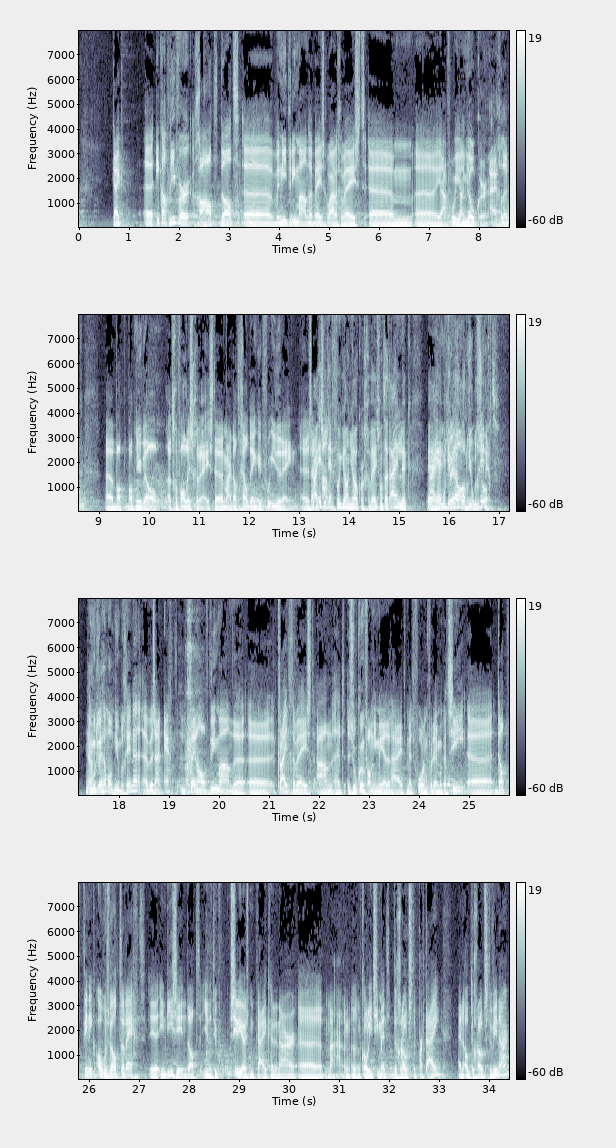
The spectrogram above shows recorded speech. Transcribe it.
Kijk, eh, ik had liever gehad dat eh, we niet drie maanden bezig waren geweest ehm, eh, ja, voor Jan Joker eigenlijk. Wat, wat nu wel het geval is geweest. Hè. Maar dat geldt denk ik voor iedereen. Er Maar is het echt voor Jan Joker geweest? Want uiteindelijk je heb moet je wel alles opnieuw onderzocht. Je moet weer helemaal opnieuw beginnen. Eh, we zijn echt 2,5, 3 maanden eh, kwijt geweest aan het zoeken van die meerderheid met Forum voor Democratie. Eh, dat vind ik overigens wel terecht. In die zin dat je natuurlijk serieus moet kijken naar, een, coalitie met de grootste partij. En ook de grootste winnaar.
